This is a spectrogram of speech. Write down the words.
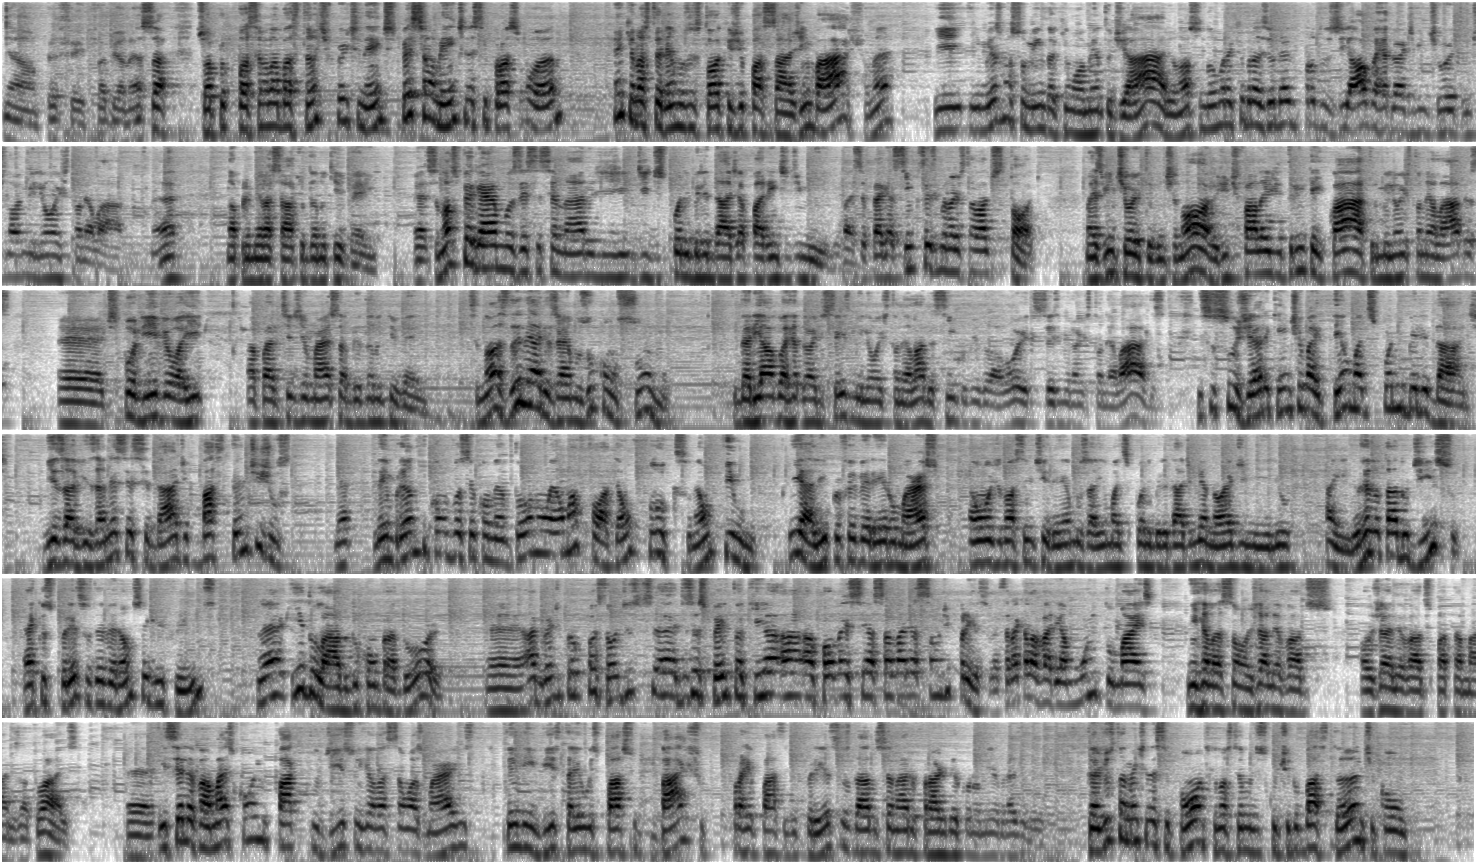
Não, perfeito, Fabiano. Essa sua preocupação é bastante pertinente, especialmente nesse próximo ano, em que nós teremos estoques de passagem baixo, né? E, e, mesmo assumindo aqui um aumento diário, nosso número é que o Brasil deve produzir algo ao redor de 28, 29 milhões de toneladas, né? Na primeira safra do ano que vem. É, se nós pegarmos esse cenário de, de, disponibilidade aparente de milho, vai, você pega 5, 6 milhões de toneladas de estoque, mais 28, 29, a gente fala aí de 34 milhões de toneladas é, disponível aí a partir de março, abril do ano que vem. Se nós linearizarmos o consumo, que daria algo ao redor de 6 milhões de toneladas, 5,8, 6 milhões de toneladas, isso sugere que a gente vai ter uma disponibilidade vis-à-vis -vis a necessidade bastante justa. Né? Lembrando que, como você comentou, não é uma foto, é um fluxo, é um filme. E ali por fevereiro, março, é onde nós sentiremos aí uma disponibilidade menor de milho ainda. O resultado disso é que os preços deverão seguir firmes, né? E do lado do comprador, é, a grande preocupação diz, é, diz respeito aqui a, a, qual vai ser essa variação de preço. Né? Será que ela varia muito mais em relação aos já elevados, aos já elevados patamares atuais? É, e se elevar mais, qual o impacto disso em relação às margens, tendo em vista aí o espaço baixo para repasse de preços, dado o cenário frágil da economia brasileira? Então é justamente nesse ponto que nós temos discutido bastante com,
